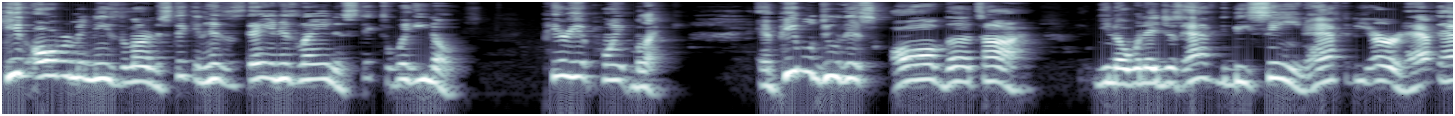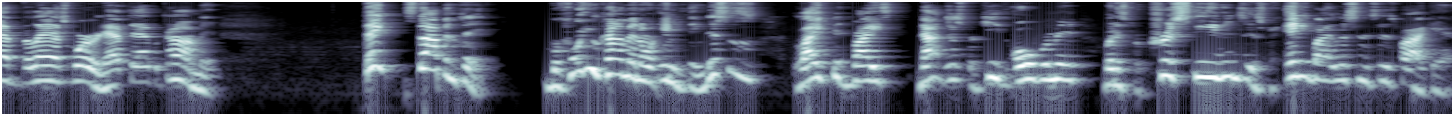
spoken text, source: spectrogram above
Keith Olbermann needs to learn to stick in his stay in his lane and stick to what he knows. Period point blank. And people do this all the time you know, when they just have to be seen, have to be heard, have to have the last word, have to have a comment. Think, stop and think before you comment on anything. This is life advice, not just for Keith Olbermann, but it's for Chris Stevens, it's for anybody listening to this podcast.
